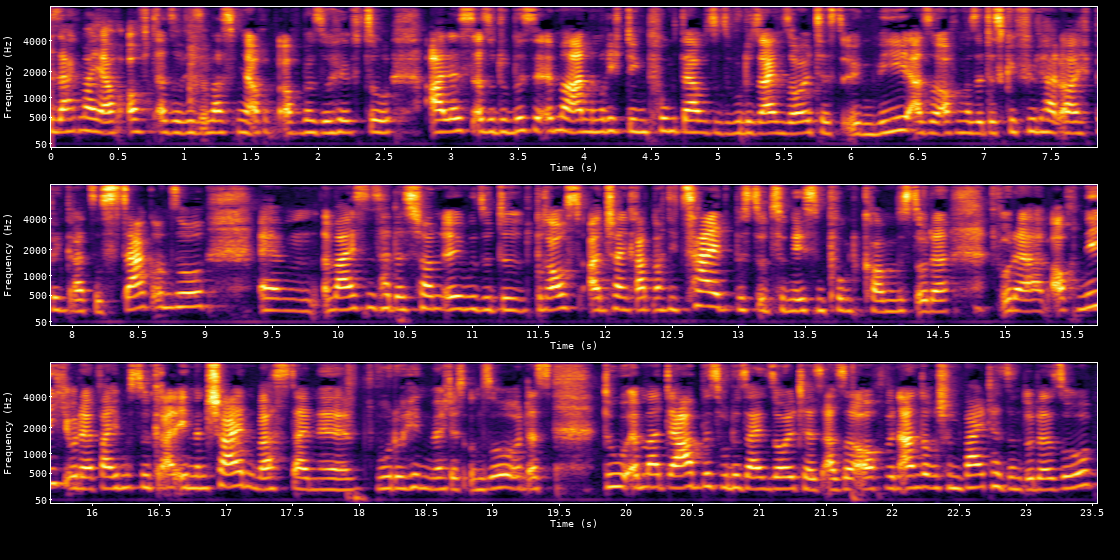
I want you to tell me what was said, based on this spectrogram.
sagt man ja auch oft, also was mir auch, auch immer so hilft, so alles, also du bist ja immer an einem richtigen Punkt da, wo du sein solltest irgendwie. Also auch wenn man so das Gefühl hat, oh, ich bin gerade so stuck und so. Ähm, meistens hat das schon irgendwie so, du brauchst anscheinend gerade noch die Zeit, bis du zum nächsten Punkt kommst oder oder auch nicht. Oder vielleicht musst du gerade eben entscheiden, was deine, wo du hin möchtest und so. Und dass du immer da bist, wo du sein solltest. Also auch wenn andere schon weiter sind oder so,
